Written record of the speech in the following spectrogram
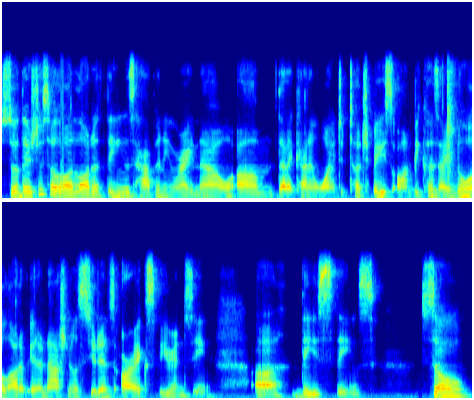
So there's just a lot a lot of things happening right now um, that i kind of wanted to touch base on because i know a lot of international students are experiencing uh, these things. So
